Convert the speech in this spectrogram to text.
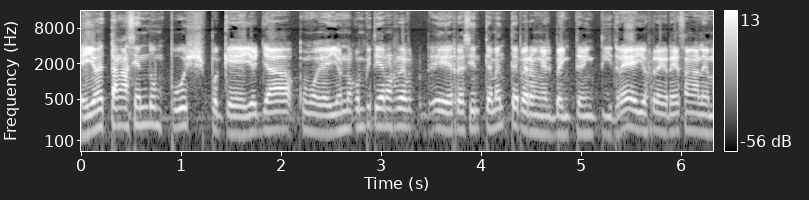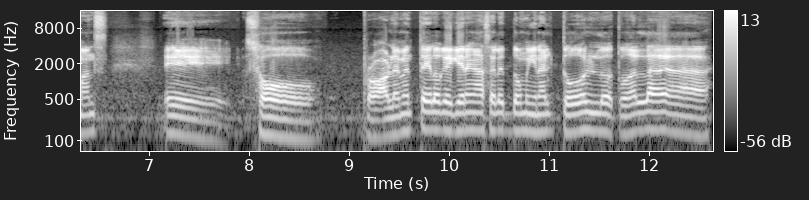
Ellos están haciendo un push porque ellos ya, como ellos no compitieron eh, recientemente, pero en el 2023 ellos regresan a Le Mans. Eh, so, probablemente lo que quieren hacer es dominar todas las,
